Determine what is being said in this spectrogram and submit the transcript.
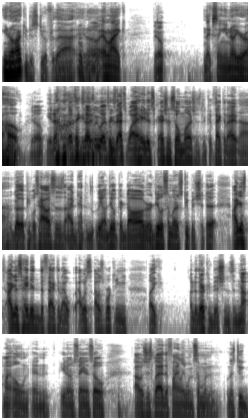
"You know, I could just do it for that," you know, and like Yep. Next thing you know, you're a hoe. Yep. You know, That's exactly what. That's, that's why I hated scratching so much. Is the fact that I would go to people's houses. I'd have to you know deal with their dog or deal with some other stupid shit. That I just I just hated the fact that I I was I was working like under their conditions and not my own. And you know what I'm saying. So I was just glad that finally when someone when this dude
